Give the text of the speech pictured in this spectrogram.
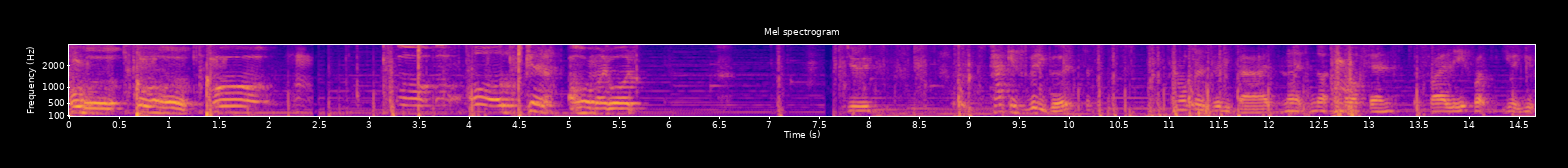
Oh, oh, oh, oh, oh, oh, get. Oh my god. Dude this pack is really good, just, also it's really bad. No, no, no offense if I leave, but you're, you're,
